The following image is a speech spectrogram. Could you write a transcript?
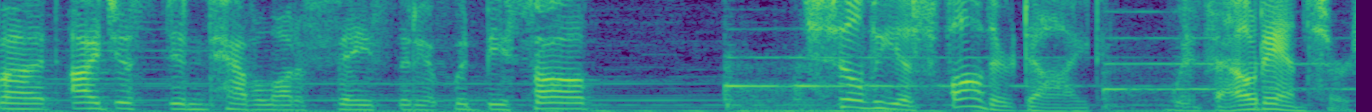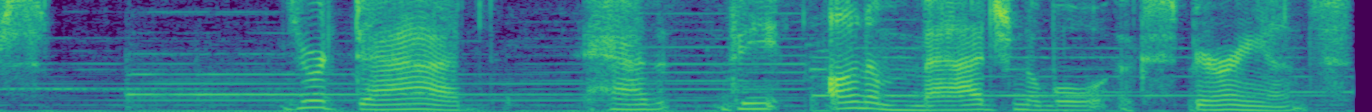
but I just didn't have a lot of faith that it would be solved. Sylvia's father died without answers. Your dad had the unimaginable experience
